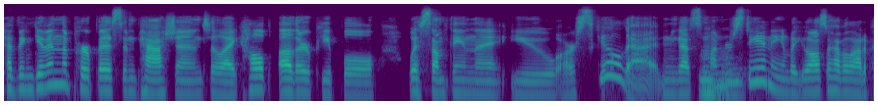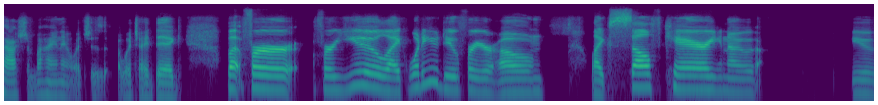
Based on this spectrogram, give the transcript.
have been given the purpose and passion to like help other people with something that you are skilled at and you got some mm-hmm. understanding but you also have a lot of passion behind it which is which I dig but for for you like what do you do for your own like self-care you know you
